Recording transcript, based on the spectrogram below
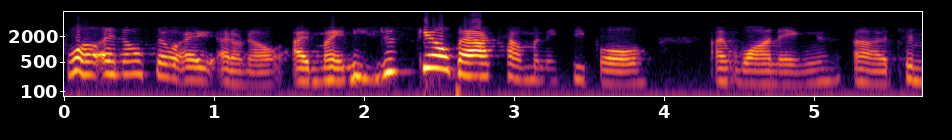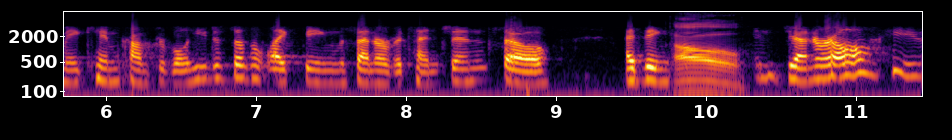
Well, and also, I I don't know. I might need to scale back how many people I'm wanting uh, to make him comfortable. He just doesn't like being the center of attention. So, I think Oh, in general, he's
